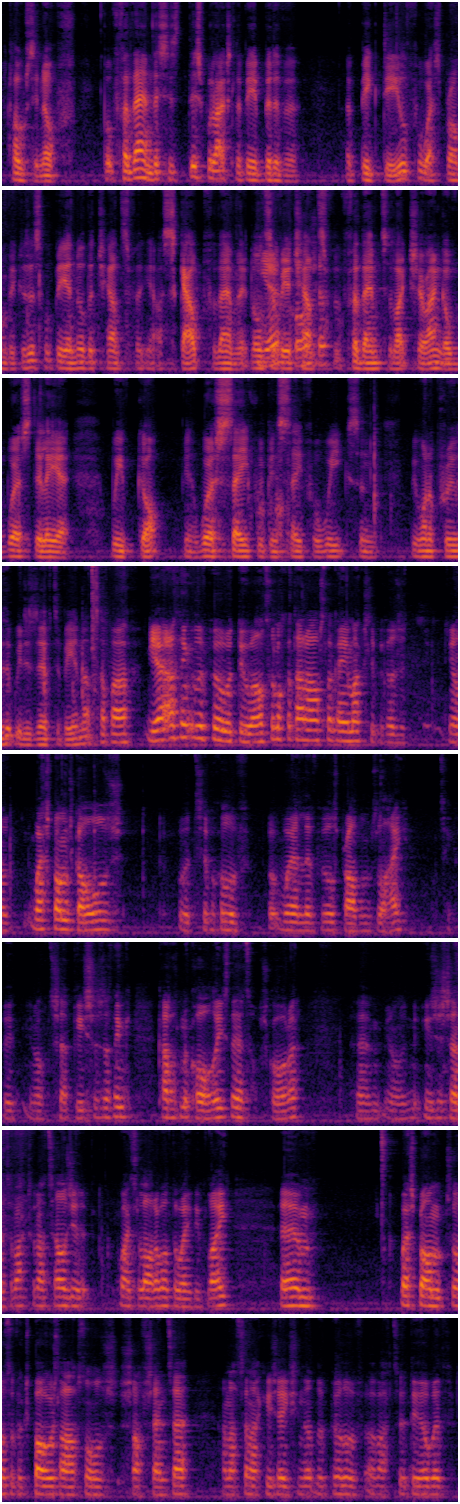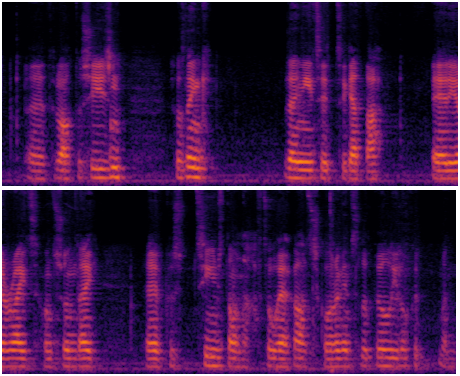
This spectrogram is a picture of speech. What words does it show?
close enough. But for them, this is this will actually be a bit of a, a big deal for West Brom because this will be another chance for you know a scalp for them, and it'll also Yeah, be a course, chance yeah. for, for them to like show, hang on, we're still here. We've got you know we're safe. We've been safe for weeks, and we want to prove that we deserve to be in that top half. Yeah, I think Liverpool would do well to look at that Arsenal game actually because you know West Brom's goals were typical of where Liverpool's problems lie, particularly you know set pieces. I think Gareth McAuley's their top scorer. Um, you know he's a centre back, so that tells you quite a lot about the way they play. Um, West Brom sort of exposed Arsenal's soft centre, and that's an accusation that Liverpool have, have had to deal with uh, throughout the season. So I think they need to, to get that area right on Sunday because uh, teams don't have to work hard to score against Liverpool. You look at when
